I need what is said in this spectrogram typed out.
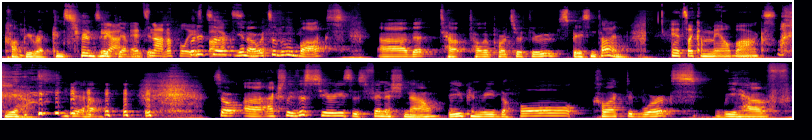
copyright concerns, they Yeah, can't make it's it. not a police but it's box. a you know it's a little box uh, that tel- teleports her through space and time. It's like a mailbox. Yes. Yeah. so uh, actually, this series is finished now. You can read the whole collected works. We have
